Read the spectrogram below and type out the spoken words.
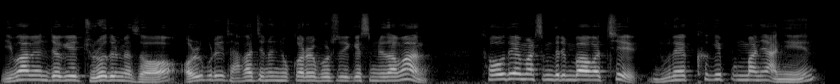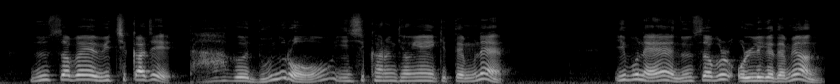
이마 면적이 줄어들면서 얼굴이 작아지는 효과를 볼 수 있겠습니다만 서두에 말씀드린 바와 같이 눈의 크기뿐만이 아닌 눈썹의 위치까지 다 그 눈으로 인식하는 경향이 있기 때문에 이분의 눈썹을 올리게 되면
